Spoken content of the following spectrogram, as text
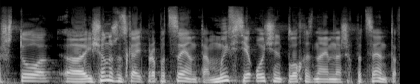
что э, еще нужно сказать про пациента. Мы все очень плохо знаем наших пациентов.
